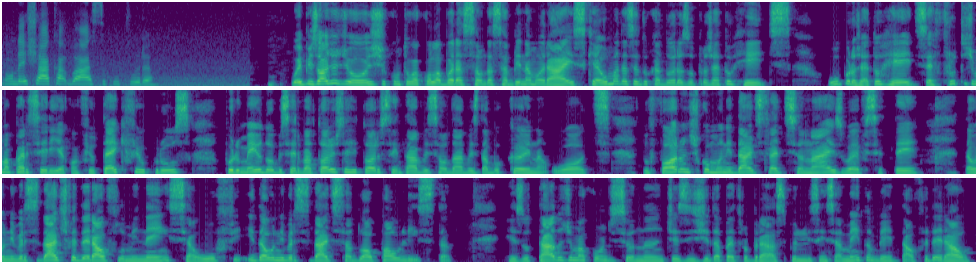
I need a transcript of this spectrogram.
Não deixar acabar essa cultura. O episódio de hoje contou com a colaboração da Sabrina Moraes, que é uma das educadoras do projeto Redes. O projeto Redes é fruto de uma parceria com a Fiotec Fiocruz por meio do Observatório de Territórios Sustentáveis e Saudáveis da Bocaina, o OTS, do Fórum de Comunidades Tradicionais, o FCT, da Universidade Federal Fluminense, a UF, e da Universidade Estadual Paulista. Resultado de uma condicionante exigida à Petrobras pelo Licenciamento Ambiental Federal,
